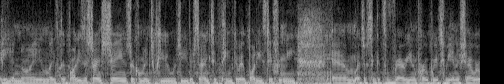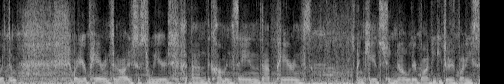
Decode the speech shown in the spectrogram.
eight and nine, like their bodies are starting to change. They're coming into puberty. They're starting to think about bodies differently. Um, I just think it's very inappropriate to be in a shower with them. Whether you're parents or not, it's just weird. And the comment saying that parents and kids should know their body, each other's bodies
